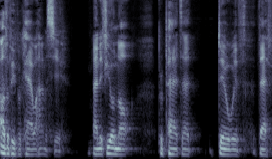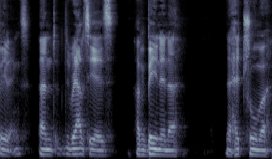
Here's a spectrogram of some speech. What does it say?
other people care what happens to you, and if you're not prepared to deal with their feelings, and the reality is, having been in a, in a head trauma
